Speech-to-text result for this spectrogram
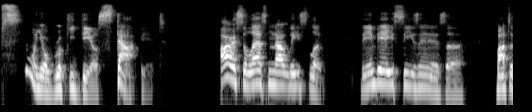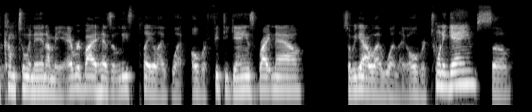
Psst, you on your rookie deal. Stop it. All right. So last but not least, look, the NBA season is uh, about to come to an end. I mean, everybody has at least played like what over 50 games right now. So we got like what, like over 20 games. So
